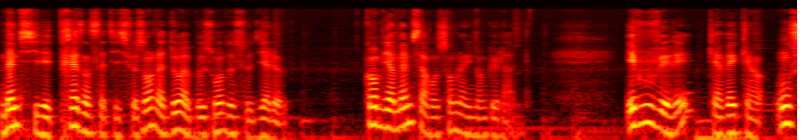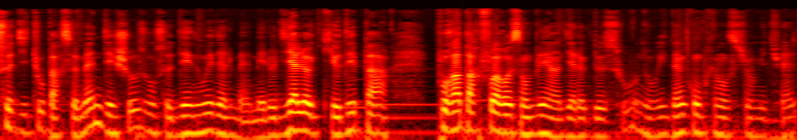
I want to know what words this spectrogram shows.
même s'il est très insatisfaisant, l'ado a besoin de ce dialogue, quand bien même ça ressemble à une engueulade. Et vous verrez qu'avec un on se dit tout par semaine, des choses vont se dénouer d'elles-mêmes. Et le dialogue qui au départ pourra parfois ressembler à un dialogue de sourds, nourri d'incompréhension mutuelle,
